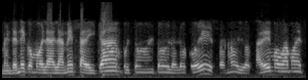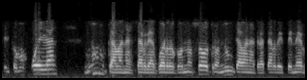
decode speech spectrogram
¿Me entendés? Como la, la mesa del campo y todo, y todo lo loco de eso, ¿no? Digo, sabemos, vamos a decir, cómo juegan, nunca van a estar de acuerdo con nosotros, nunca van a tratar de tener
